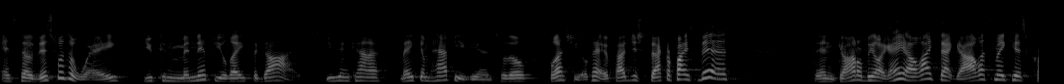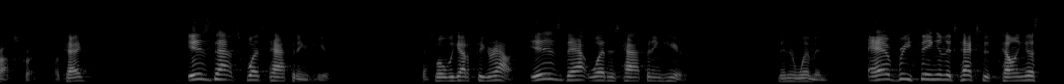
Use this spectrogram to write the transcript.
And so this was a way you can manipulate the gods. You can kind of make them happy again so they'll bless you. Okay, if I just sacrifice this, then God will be like, hey, I like that guy. Let's make his crops grow. Okay? Is that what's happening here? That's what we got to figure out. Is that what is happening here? Men and women, everything in the text is telling us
